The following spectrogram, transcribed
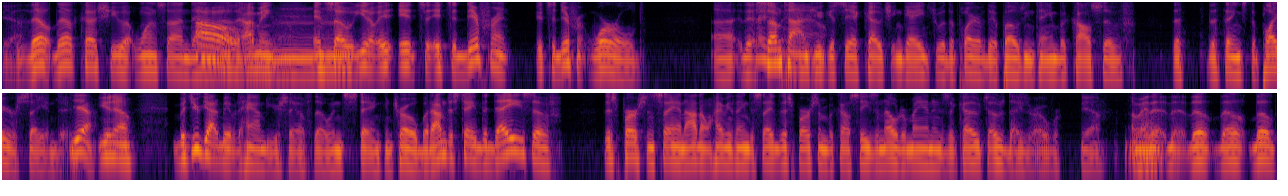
Yeah. They'll they'll cuss you at one side and down the other. I mean, and so you know it, it's it's a different it's a different world uh, that sometimes you can see a coach engaged with a player of the opposing team because of the the things the players say and do. Yeah. you know, but you got to be able to handle yourself though and stay in control. But I'm just saying the days of this person saying I don't have anything to say to this person because he's an older man and is a coach, those days are over. Yeah. I mean, they, they, they'll they'll they'll.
